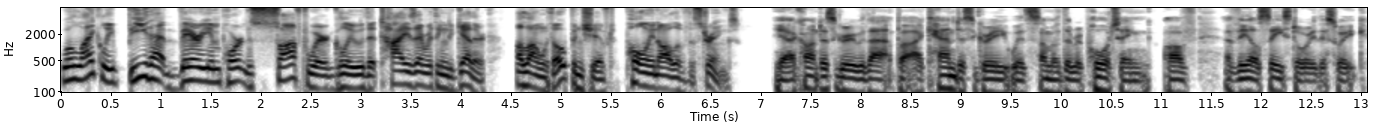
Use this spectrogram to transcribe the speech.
will likely be that very important software glue that ties everything together, along with OpenShift pulling all of the strings. Yeah, I can't disagree with that, but I can disagree with some of the reporting of a VLC story this week.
